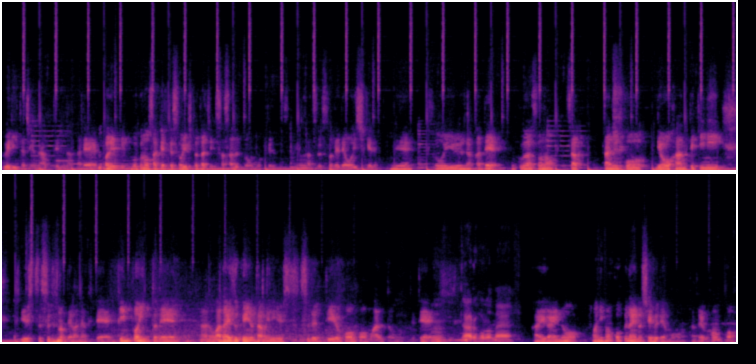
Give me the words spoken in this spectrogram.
フーリーたちがなってる中でやっぱり僕のお酒ってそういう人たちに刺さると思ってるんですね。かつそれで美味しければ。でそういう中で僕はその雑多にこう量販的に輸出するのではなくてピンポイントであの話題作りのために輸出するっていう方法もあると思ってて、うん、なるほどね。海外の、まあ、日本国内のシェフでも例えば香港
